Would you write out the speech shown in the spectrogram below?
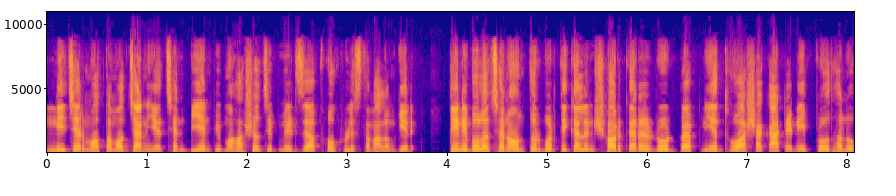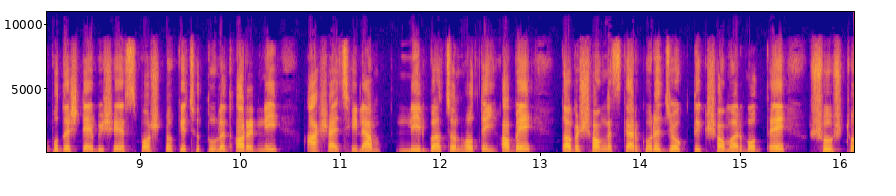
নিজের মতামত জানিয়েছেন বিএনপি মহাসচিব মির্জা ফখরুল ইসলাম আলমগীর। তিনি বলেছেন, অন্তর্বর্তীকালীন সরকারের রোডম্যাপ নিয়ে ধোঁয়াশা কাটেনি। প্রধান উপদেষ্টা এ বিষয়ে স্পষ্ট কিছু তুলে ধরেননি। আশায় ছিলাম নির্বাচন হতেই হবে, তবে সংস্কার করে যৌক্তিক সময়ের মধ্যে সুষ্ঠু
